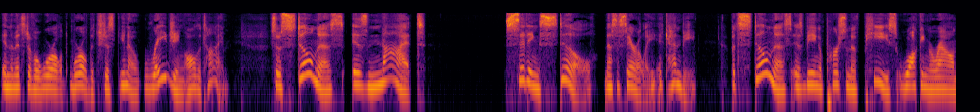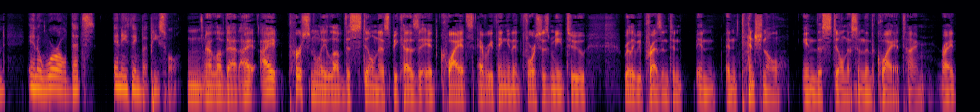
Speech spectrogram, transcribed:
in the midst of a world world that's just, you know, raging all the time. So stillness is not sitting still necessarily. It can be. But stillness is being a person of peace walking around in a world that's anything but peaceful. Mm, I love that. I, I personally love the stillness because it quiets everything and it forces me to really be present and, and intentional in the stillness and in the quiet time, right?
